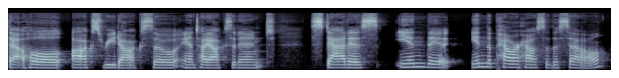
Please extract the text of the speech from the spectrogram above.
that whole ox redox, so antioxidant status in the in the powerhouse of the cell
